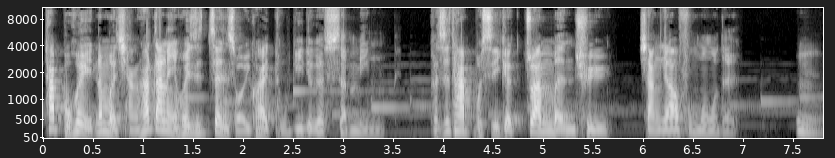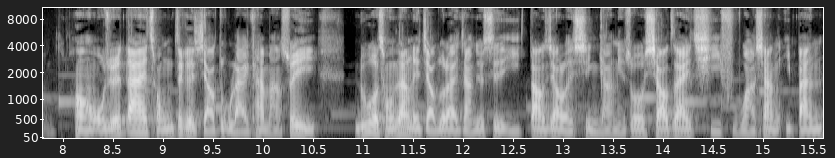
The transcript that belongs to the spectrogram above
他不会那么强，他当然也会是镇守一块土地这个神明，可是他不是一个专门去降妖伏魔的。嗯，哦，我觉得大概从这个角度来看嘛，所以如果从这样的角度来讲，就是以道教的信仰，你说消灾祈福啊，像一般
